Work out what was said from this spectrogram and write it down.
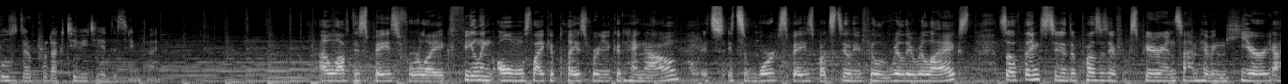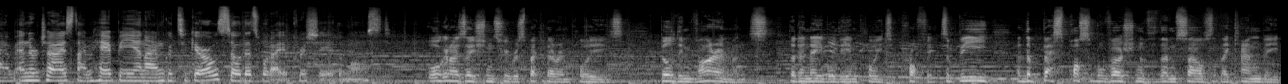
boost their productivity at the same time. I love this space for like feeling almost like a place where you could hang out. It's it's a workspace, but still you feel really relaxed. So thanks to the positive experience I'm having here, I'm energized, I'm happy, and I'm good to go. So that's what I appreciate the most. Organisations who respect their employees build environments that enable the employee to profit, to be the best possible version of themselves that they can be.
